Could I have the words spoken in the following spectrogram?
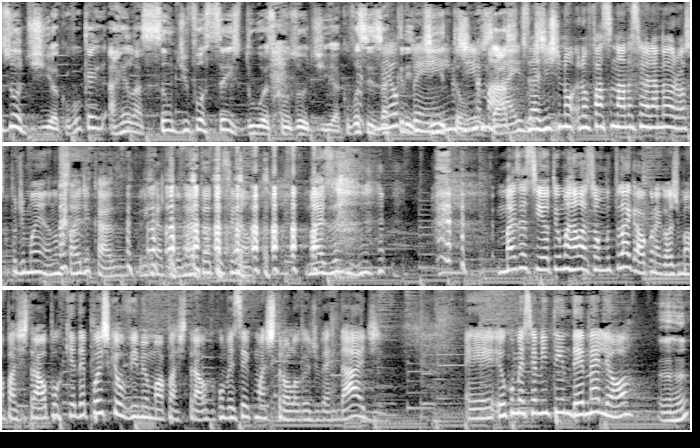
Zodíaco, é a relação de vocês duas com o Zodíaco? Vocês Meu acreditam bem, demais. A gente não, eu não faço nada sem olhar meu horóscopo de manhã, não saio de casa. Brincadeira, não é tanto assim não. Mas, mas assim, eu tenho uma relação muito legal com o negócio de mapa astral, porque depois que eu vi meu mapa astral, que eu conversei com uma astróloga de verdade, é, eu comecei a me entender melhor. Aham.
